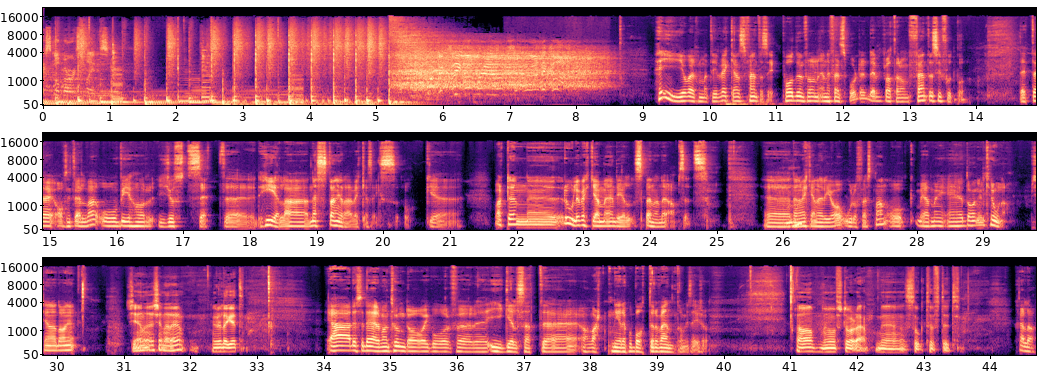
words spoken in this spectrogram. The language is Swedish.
Plexico Burris play this year? Hej och välkomna till veckans fantasy. Podden från NFL Supporter där vi pratar om fantasy fotboll. Detta är avsnitt 11 och vi har just sett eh, hela, nästan hela vecka 6. Och eh, varit en eh, rolig vecka med en del spännande upsets. Eh, Denna veckan är det jag, Olof Westman, och med mig är Daniel Krona. Tjena Daniel! Tjena, tjenare. Hur är läget? Ja, det är sådär. Det var en tung dag igår för eh, Eagles att eh, ha varit nere på botten och vänt om vi säger så. Ja, jag förstår det. Det såg tufft ut. Själv då?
